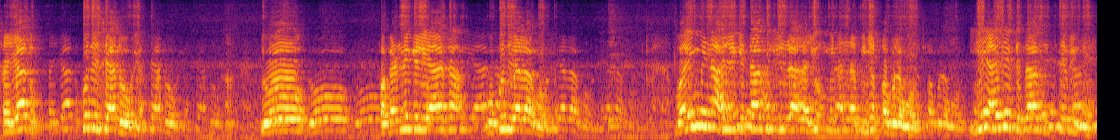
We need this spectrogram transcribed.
سیاد خود ہی سیاد ہو گیا۔ جو پکڑنے کے لیے آیا تھا، وہ خود ہی الگ ہو گیا۔ وَإِن مِّنْ أَهْلِ كِتَابِ إِلَّا لَيُؤْمِنَنَّ بِهِ قَبْلَ یہ اہل کتاب جتنے بھی ہیں،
